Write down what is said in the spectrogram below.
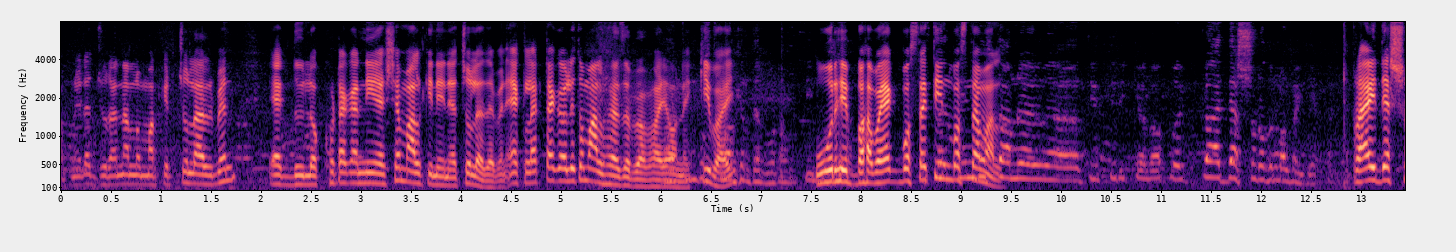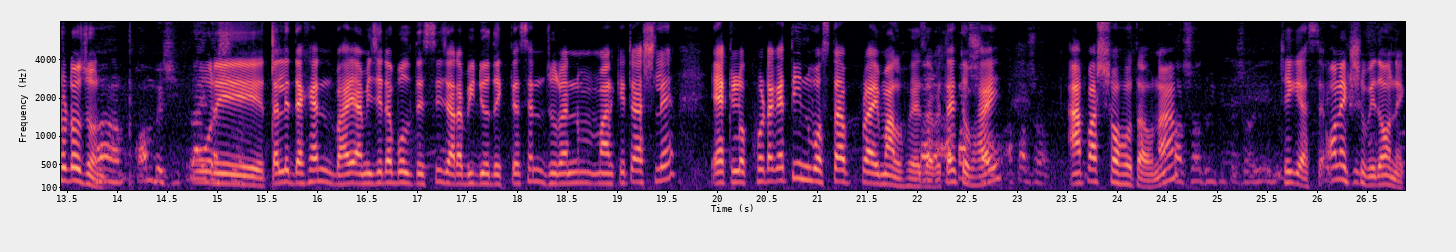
আপনি এটা জুরান আলম মার্কেট চলে আসবেন এক দুই লক্ষ টাকা নিয়ে এসে মাল কিনে নিয়ে চলে যাবেন। এক লাখ টাকা হলে তো মাল হয়ে যাবে ভাই অনেক। কি ভাই। ওরে বাবা এক বস্তায় তিন বস্তা মাল। প্রায় দেড়শো ডজন হ্যাঁ, ওরে। তাহলে দেখেন ভাই আমি যেটা বলতেছি যারা ভিডিও দেখতেছেন জুরান মার্কেটে আসলে এক লক্ষ টাকায় তিন বস্তা প্রায় মাল হয়ে যাবে তাই তো ভাই? আপার সহ, তাও না? ঠিক আছে অনেক সুবিধা অনেক।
